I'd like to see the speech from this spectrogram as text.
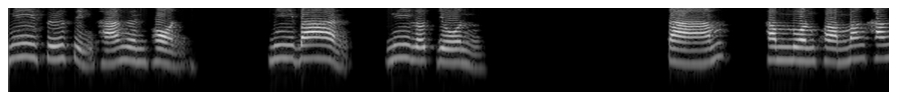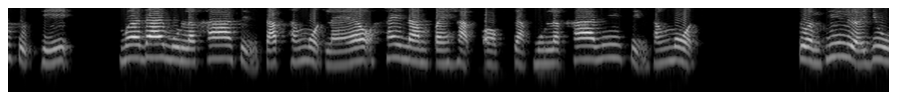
หนี้ซื้อสินค้าเงินผ่อน หนี้บ้าน หนี้รถยนต์ 3. คำนวณความมั่งคั่งสุทธิ เมื่อได้มูลค่าสินทรัพย์ทั้งหมดแล้ว ให้นำไปหักออกจากมูลค่าหนี้สินทั้งหมด ส่วนที่เหลืออยู่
